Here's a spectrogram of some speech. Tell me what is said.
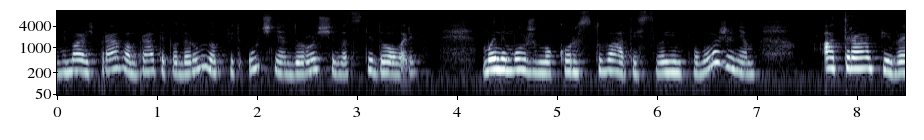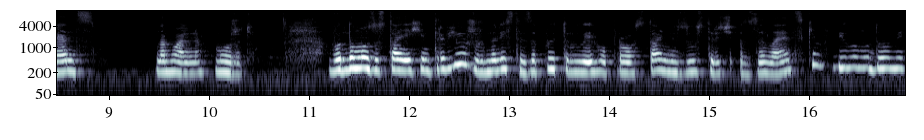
не мають права брати подарунок від учня дорожче 20 доларів. Ми не можемо користуватись своїм положенням, а Трамп і Венс нормально можуть. В одному з останніх інтерв'ю журналісти запитували його про останню зустріч з Зеленським в Білому домі,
